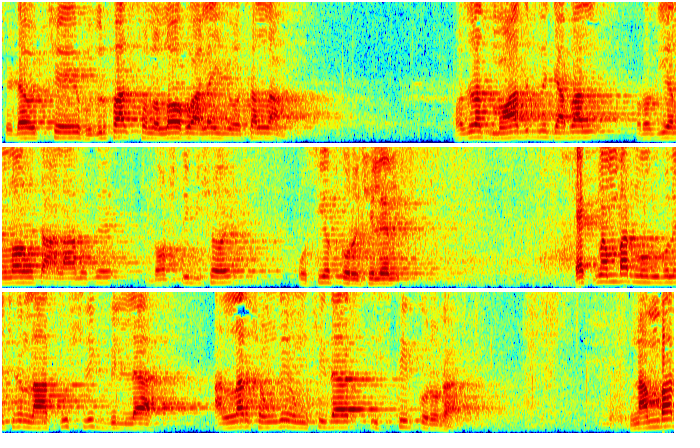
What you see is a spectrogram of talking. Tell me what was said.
সেটা হচ্ছে হুজুরফাক সাল আলাইহি ওসাল্লাম হজরত মহাদিবনে জাবাল রজিয়াল্লাহ তালুকে দশটি বিষয় ওসিয়ত করেছিলেন। এক নাম্বার নবী বলেছিলেন লাতুশরিক বিল্লাহ, আল্লাহর সঙ্গে অংশীদার স্থির করো না। নাম্বার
